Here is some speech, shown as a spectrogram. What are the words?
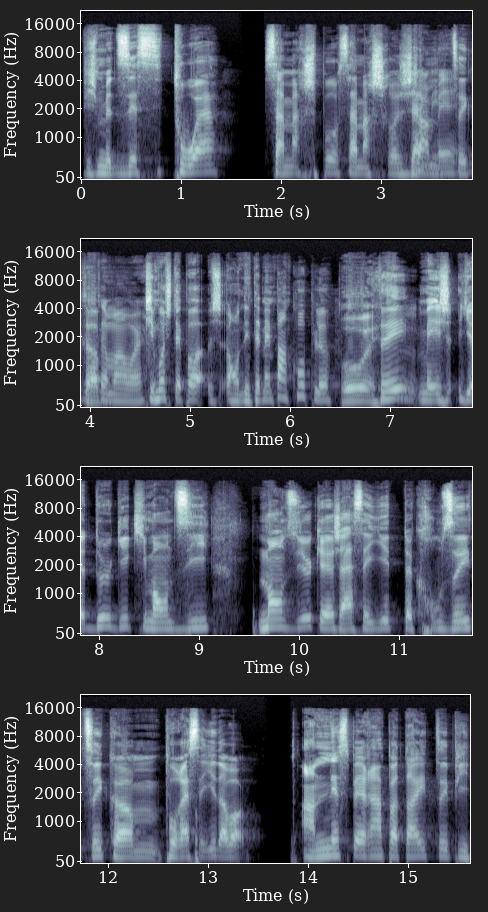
Puis je me disais si toi ça marche pas, ça marchera jamais. Jamais. tu sais, comme. Exactement, ouais. Puis moi, j'étais pas, on n'était même pas en couple là. Oh, ouais. tu sais. Mm. Mais il y a deux gays qui m'ont dit mon Dieu que j'ai essayé de te cruiser, tu sais, comme pour essayer d'avoir en espérant peut-être, tu sais. Puis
